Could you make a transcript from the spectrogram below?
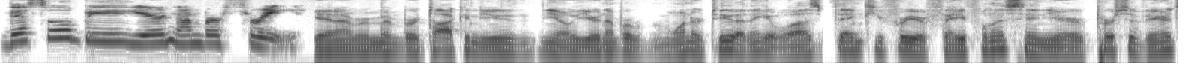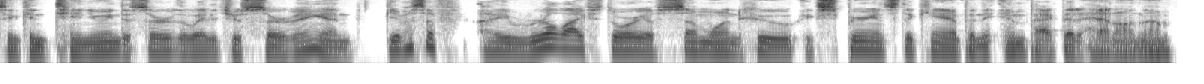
This will be year number three. Yeah, I remember talking to you, you know, year number one or two, I think it was. Thank you for your faithfulness and your perseverance in continuing to serve the way that you're serving. And give us a, a real life story of someone who experienced the camp and the impact that it had on them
